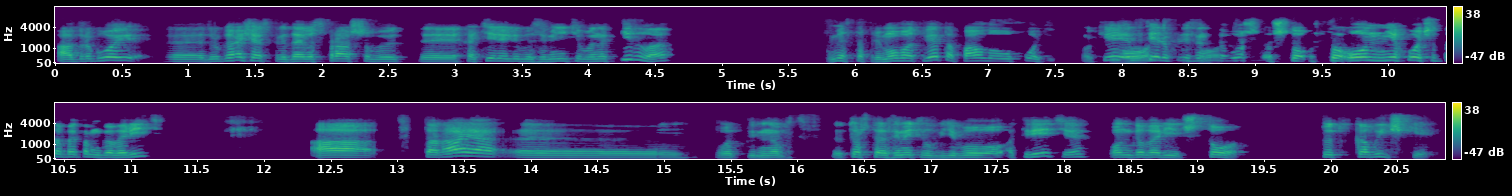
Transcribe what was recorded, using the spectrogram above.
а другой, э, другая часть, когда его спрашивают, э, хотели ли вы заменить его на Кирла, вместо прямого ответа Пауло уходит. Окей? Вот, Это первый признак вот. того, что, что, что он не хочет об этом говорить. А вторая, э, вот именно то, что я заметил в его ответе, он говорит, что тут кавычки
